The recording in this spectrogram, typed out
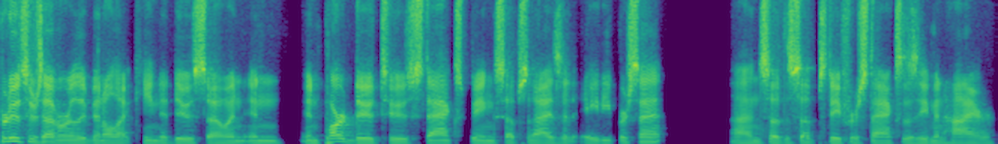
producers haven't really been all that keen to do so, and in in part due to STAX being subsidized at eighty percent, and so the subsidy for STAX is even higher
